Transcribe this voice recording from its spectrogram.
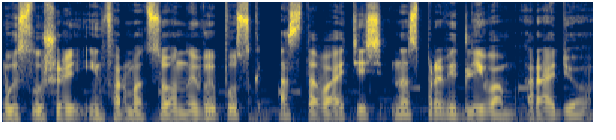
Вы слушали информационный выпуск. Оставайтесь на справедливом радио.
